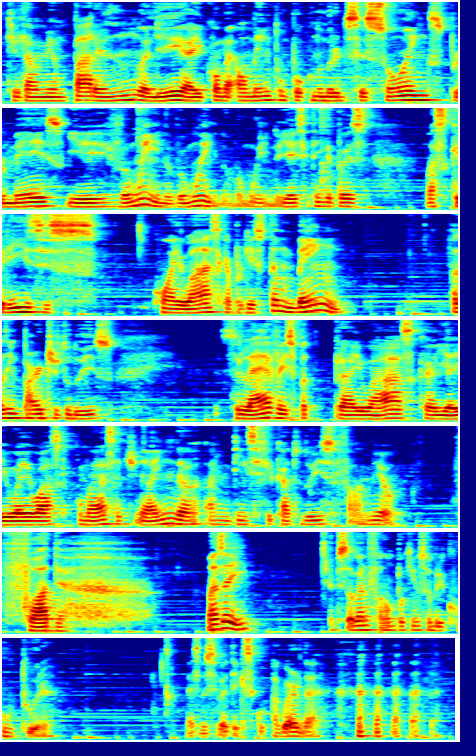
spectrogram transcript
que ele estava me amparando ali, aí come, aumenta um pouco o número de sessões por mês e vamos indo, vamos indo, vamos indo. E aí você tem depois umas crises com a ayahuasca, porque isso também fazem parte de tudo isso. Você leva isso pra ayahuasca e aí o ayahuasca começa ainda a intensificar tudo isso e fala, meu, foda. Mas aí, eu preciso agora falar um pouquinho sobre cultura mas você vai ter que aguardar.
